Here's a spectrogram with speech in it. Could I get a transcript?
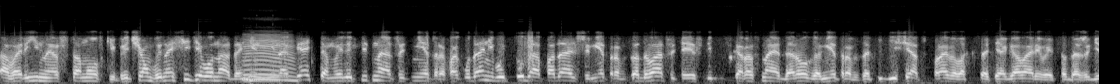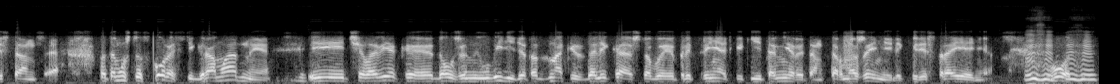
аварийной остановки. Причем выносить его надо не, не на 5 там, или 15 метров, а куда-нибудь туда подальше, метров за 20, а если скоростная дорога, метров за 50. В правилах, кстати, оговаривается даже дистанция. Потому что скорости громадные, и человек человек э, должен увидеть этот знак издалека, чтобы предпринять какие-то меры там, к торможению или к перестроению. Угу, вот. Угу.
